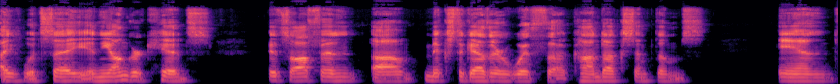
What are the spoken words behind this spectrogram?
I would say in younger kids, it's often um, mixed together with uh, conduct symptoms. And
